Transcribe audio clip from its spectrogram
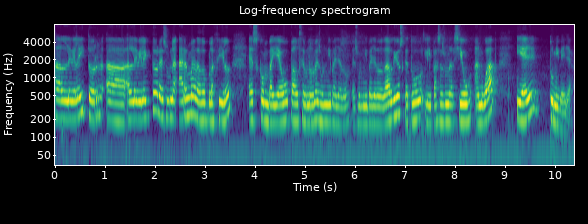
el Levelator, eh, el Levelator és una arma de doble fil, és com veieu pel seu nom, és un nivellador, és un nivellador d'àudios que tu li passes un arxiu en WAP i ell t'ho nivella.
